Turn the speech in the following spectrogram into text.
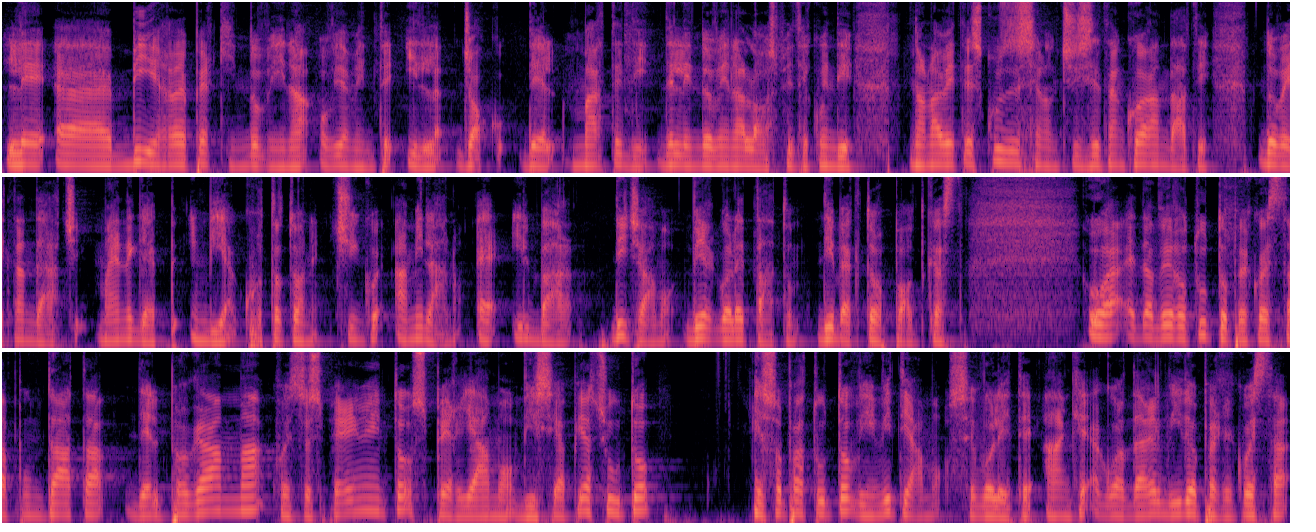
le uh, birre per chi indovina ovviamente il gioco del martedì dell'indovina l'ospite. Quindi non avete scuse se non ci siete ancora andati dovete andarci. Mind Gap in via Curtatone 5 a Milano è il bar diciamo virgolettato di Vector Podcast. Ora è davvero tutto per questa puntata del programma, questo esperimento, speriamo vi sia piaciuto e soprattutto vi invitiamo se volete anche a guardare il video perché questa,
